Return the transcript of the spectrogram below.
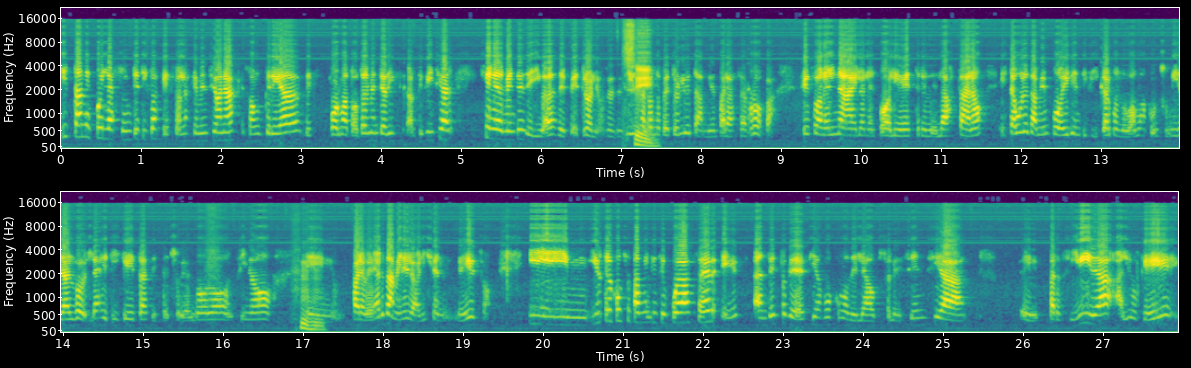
Y están después las sintéticas, que son las que mencionas, que son creadas de forma totalmente artificial, generalmente derivadas de petróleo. O sea, se sigue sacando petróleo también para hacer ropa, que son el nylon, el poliéster, el astano. Está bueno también poder identificar cuando vamos a consumir algo, las etiquetas, si está hecho de algodón, sino eh, para ver también el origen de eso. Y, y otra cosa también que se puede hacer es, ante esto que decías vos como de la obsolescencia eh, percibida, algo que,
